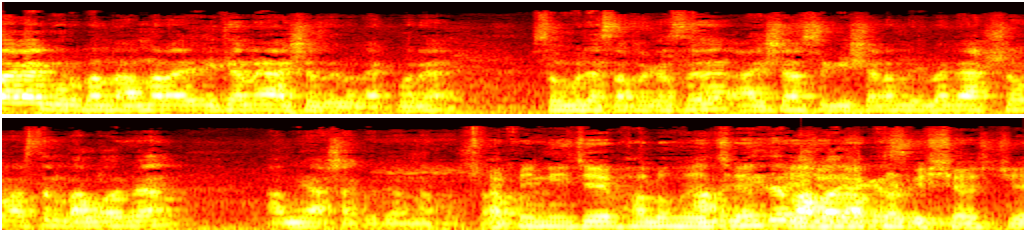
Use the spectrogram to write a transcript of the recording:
জায়গায় ঘুরবেন না আপনারা এখানে আইসা যাবেন একবারে। সবুজ স্যারের কাছে আইসা চিকিৎসাটা নেবেন একশো পার্সেন্ট ভালো হইবেন। আমি আশা করি আপনারা আপনি নিজে ভালো হয়েছেন হয়ে আপনার বিশ্বাস যে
